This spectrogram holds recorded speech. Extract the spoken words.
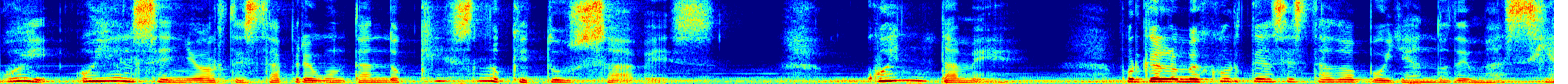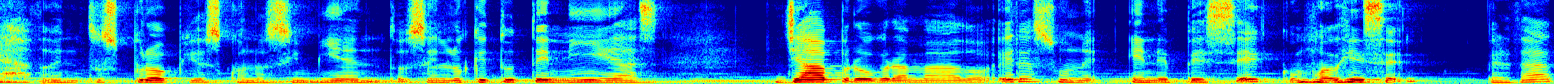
Hoy, hoy el Señor te está preguntando, ¿qué es lo que tú sabes? Cuéntame, porque a lo mejor te has estado apoyando demasiado en tus propios conocimientos, en lo que tú tenías ya programado. Eras un NPC, como dicen, ¿verdad?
